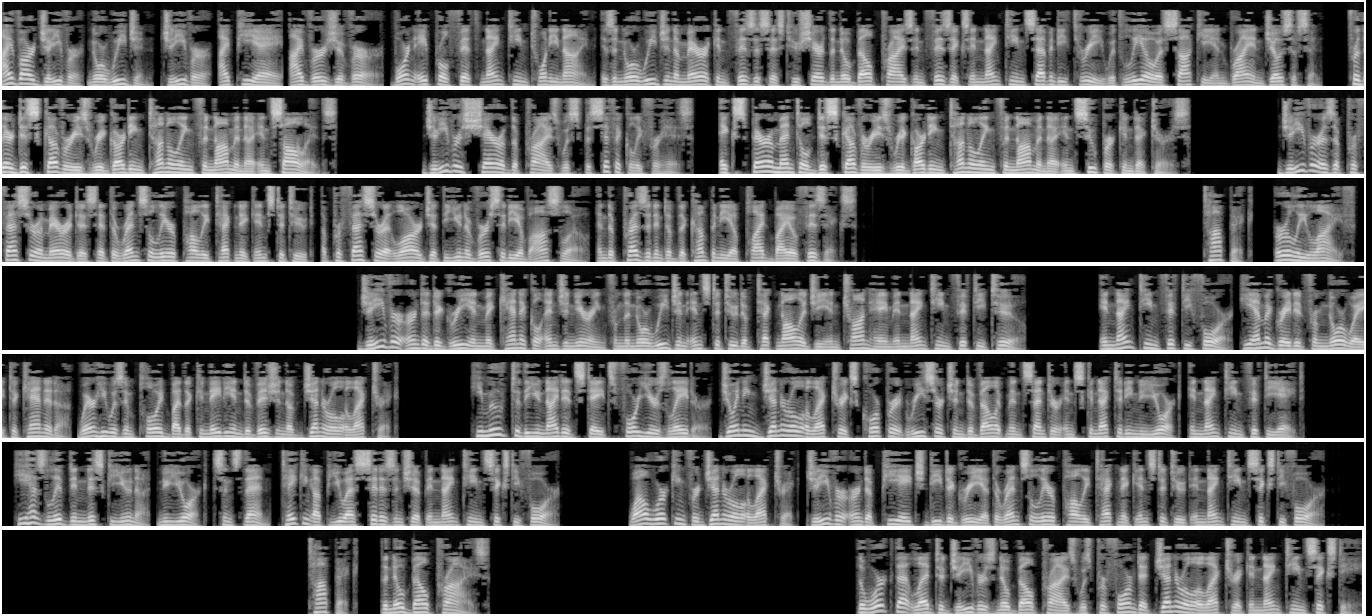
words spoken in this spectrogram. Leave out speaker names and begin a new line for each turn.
Ivar Giaever Norwegian, Giaever, IPA, Ivar Giaever, born April 5, 1929 is a Norwegian-American physicist who shared the Nobel Prize in Physics in 1973 with Leo Esaki and Brian Josephson, for their discoveries regarding tunneling phenomena in solids. Giaever's share of the prize was specifically for his experimental discoveries regarding tunneling phenomena in superconductors. Giaever is a professor emeritus at the Rensselaer Polytechnic Institute, a professor at large at the University of Oslo, and the president of the company Applied Biophysics. Early life Giaever earned a degree in mechanical engineering from the Norwegian Institute of Technology in Trondheim in 1952. In 1954, he emigrated from Norway to Canada, where he was employed by the Canadian division of General Electric. He moved to the United States four years later, joining General Electric's Corporate Research and Development Center in Schenectady, New York, in 1958. He has lived in Niskayuna, New York, since then, taking up U.S. citizenship in 1964. While working for General Electric, Giaever earned a Ph.D. degree at the Rensselaer Polytechnic Institute in 1964. The Nobel Prize The work that led to Giaever's Nobel Prize was performed at General Electric in 1960.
